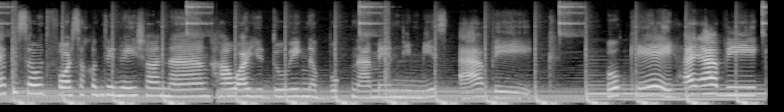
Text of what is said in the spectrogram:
episode 4 sa continuation ng How Are You Doing na book namin ni Miss Avic. Okay, hi Avic!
